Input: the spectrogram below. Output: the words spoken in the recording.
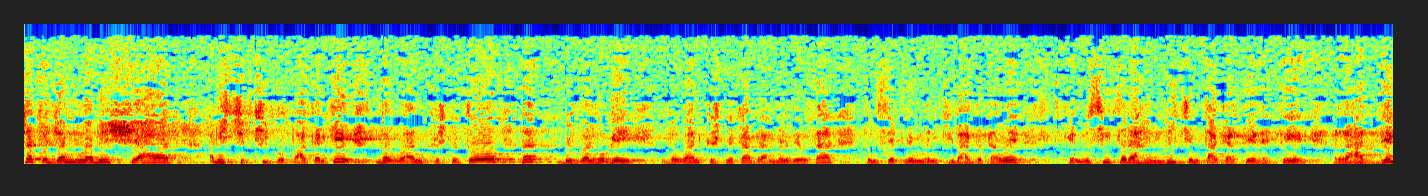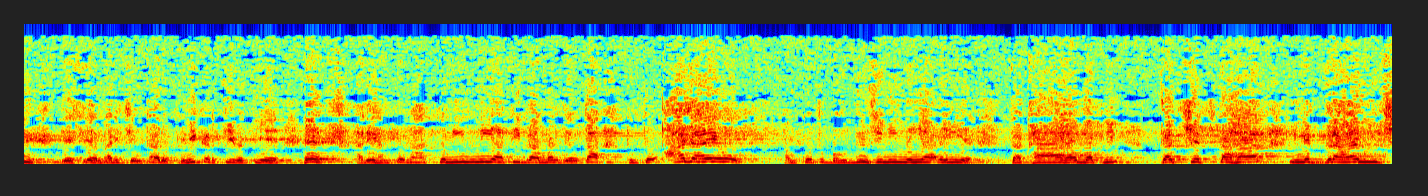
सत जन्म विष्यात अब इस चिट्ठी को पा करके भगवान कृष्ण तो विह्वल हो गए। भगवान कृष्ण का ब्राह्मण देवता तुमसे अपने मन की बात बतावे कि उसी तरह हम भी चिंता करते रहते हैं। रात दिन जैसे हमारी चिंता रुक्मिणी करती रहती है, है? अरे हमको रात को नींद नहीं आती ब्राह्मण देवता। तुम तो आ जाए हो। हमको तो बहुत दिन से नींद नहीं आ रही है। तथा हम अपनी तचित्ता निद्रांच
